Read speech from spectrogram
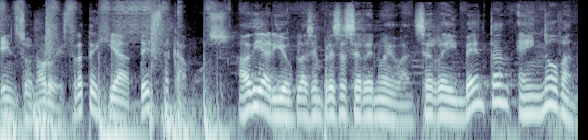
En Sonoro Estrategia destacamos. A diario, las empresas se renuevan, se reinventan e innovan.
